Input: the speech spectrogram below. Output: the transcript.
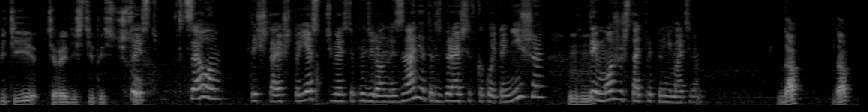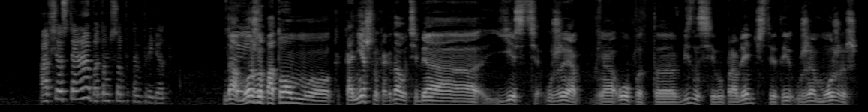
5-10 тысяч часов. То есть, в целом, ты считаешь, что если у тебя есть определенные знания, ты разбираешься в какой-то нише, Мгм. ты можешь стать предпринимателем. Да, да. А все остальное потом с опытом придет. Да, Ты- можно потом, э, конечно, когда у тебя есть уже э, опыт э, в бизнесе, в управленчестве, ты уже можешь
